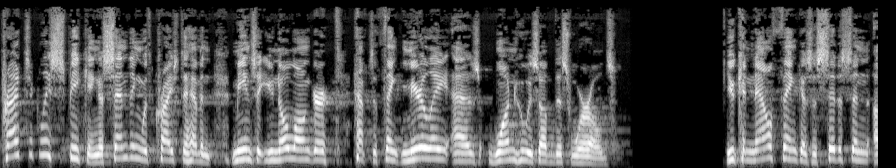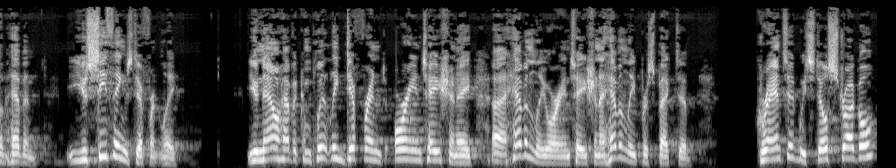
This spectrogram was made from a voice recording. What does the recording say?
Practically speaking, ascending with Christ to heaven means that you no longer have to think merely as one who is of this world. You can now think as a citizen of heaven. You see things differently. You now have a completely different orientation, a, a heavenly orientation, a heavenly perspective. Granted, we still struggle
